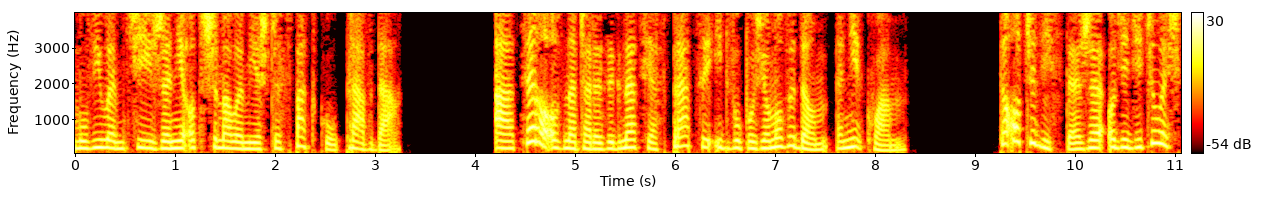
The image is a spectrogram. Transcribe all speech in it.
Mówiłem ci, że nie otrzymałem jeszcze spadku, prawda? A CO oznacza rezygnacja z pracy i dwupoziomowy dom, nie kłam. To oczywiste, że odziedziczyłeś.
